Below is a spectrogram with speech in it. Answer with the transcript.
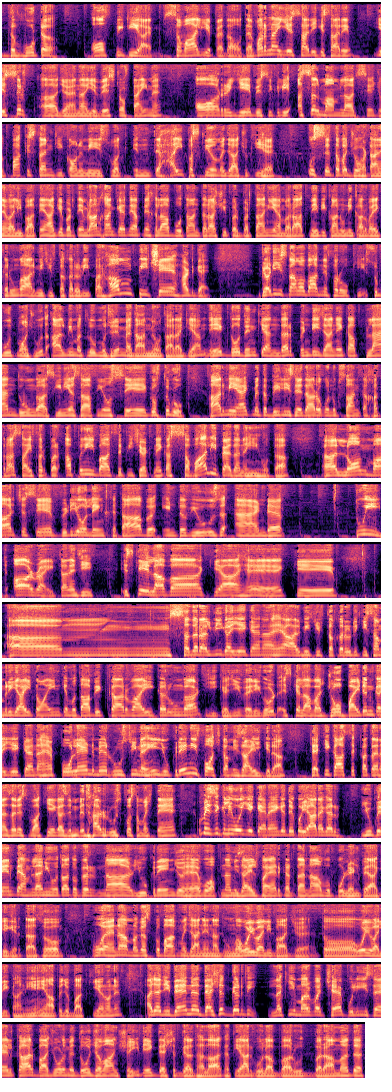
the voter of PTI सवाल ये पैदा होता है, वरना ये सारी के सारे, ये सिर्फ़ जो है ना, ये वेस्ट ऑफ़ टाइम है। और ये बेसिकली असल मामला से जो पाकिस्तान की इकोनॉमी इस वक्त इंतहाई पस्तियों में जा चुकी है उससे तवज्जो हटाने वाली बातें। आगे बढ़ते हैं। इमरान खान कहते हैं, अपने खिलाफ भूतान तराशी पर बरतानिया अमारात में भी कानूनी कार्रवाई करूँगा। आर्मी चीफ तकर्री पर हम पीछे हट गए। गढ़ी इस्लामाबाद में फरोख की सबूत मौजूद। आलमी मतलूब मुजरिम मैदान में उतारा गया। एक दो दिन के अंदर पिंडी जाने का प्लान दूँगा। सीनियर साफियों से गुफ्तगु। आर्मी एक्ट में तब्दीली से इदारों को नुकसान का खतरा। साइफर पर अपनी बात से पीछे हटने का सवाल ही पैदा नहीं होता। लॉन्ग मार्च से वीडियो लिंक खिताब, इंटरव्यूज़ एंड ट्वीट और राइट चलें जी इसके अलावा क्या है कि सदर अलवी का ये कहना है, आर्मी चीफ तकरूरी की समरी आई तो आइन के मुताबिक कार्रवाई करूँगा। ठीक है जी वेरी गुड इसके अलावा जो बाइडन का ये कहना है, पोलैंड में रूसी नहीं, यूक्रेनी फौज का मिसाइल गिरा। तहकीकात से कतः नज़र इस वाक्य का जिम्मेदार रूस को समझते हैं। बेसिकली वो ये कह रहे हैं कि देखो यार, अगर यूक्रेन पे हमला नहीं होता तो फिर ना यूक्रेन जो है वो अपना मिसाइल फायर करता, ना वो पोलैंड पे आके गिरता। सो वो है ना, मगज को बाग में जाने ना दूँगा, वही वाली बात जो है। तो वही वाली कहानी है, यहाँ पे जो बात की है उन्होंने। अच्छा जी, देन दहशत गर्दी लकी मरवत, छह पुलिस एहलकार, बाजोड़ में दो जवान शहीद, एक दहशत गर्द हलाक, हथियार, गोला बारूद बरामद।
